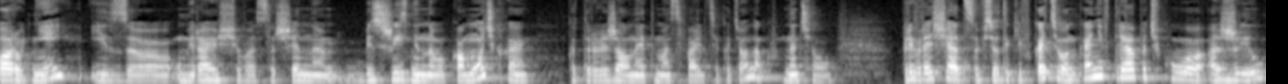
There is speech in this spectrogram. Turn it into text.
пару дней из э, умирающего совершенно безжизненного комочка, который лежал на этом асфальте, котенок начал превращаться все-таки в котенка, а не в тряпочку, ожил,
